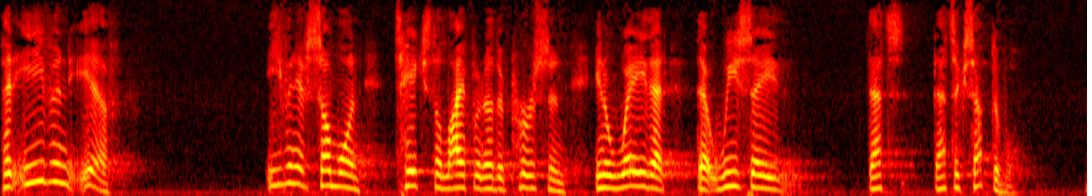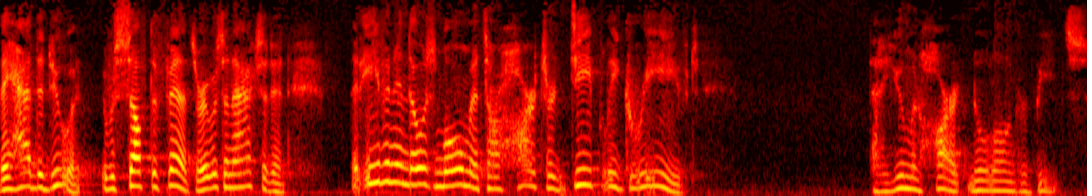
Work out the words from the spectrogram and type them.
That even if even if someone takes the life of another person in a way that, that we say that's, that's acceptable. They had to do it. It was self defense or it was an accident. That even in those moments, our hearts are deeply grieved that a human heart no longer beats,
